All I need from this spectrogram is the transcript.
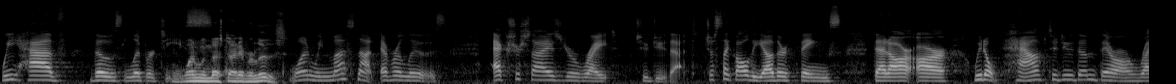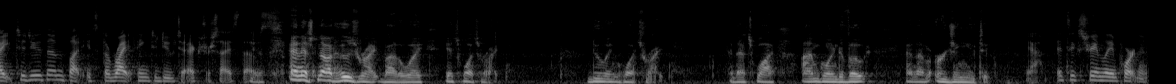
We have those liberties. One we must not ever lose. One we must not ever lose. Exercise your right to do that. Just like all the other things that are, are we don't have to do them, they're our right to do them, but it's the right thing to do to exercise those. And it's not who's right, by the way, it's what's right. Doing what's right. And that's why I'm going to vote and I'm urging you to. Yeah, it's extremely important.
